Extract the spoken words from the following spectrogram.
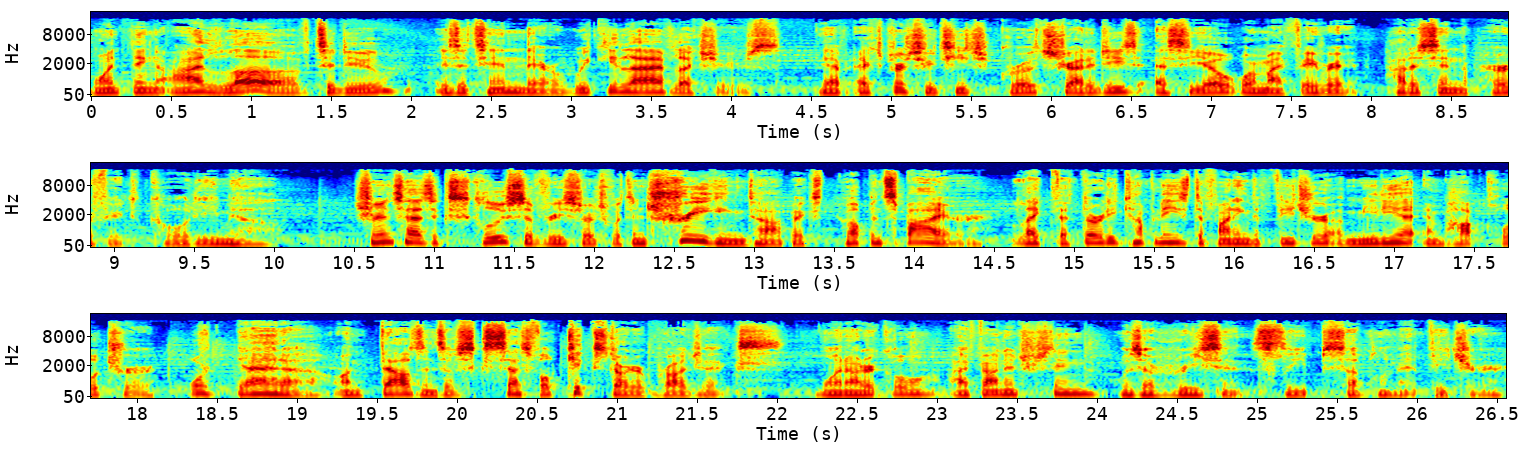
One thing I love to do is attend their weekly live lectures. They have experts who teach growth strategies, SEO, or my favorite, how to send the perfect cold email. Trends has exclusive research with intriguing topics to help inspire, like the 30 companies defining the future of media and pop culture, or data on thousands of successful Kickstarter projects. One article I found interesting was a recent sleep supplement feature.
